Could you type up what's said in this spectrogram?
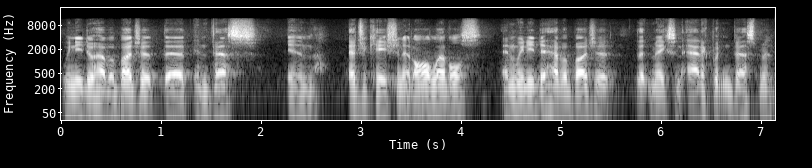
We need to have a budget that invests in education at all levels, and we need to have a budget that makes an adequate investment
